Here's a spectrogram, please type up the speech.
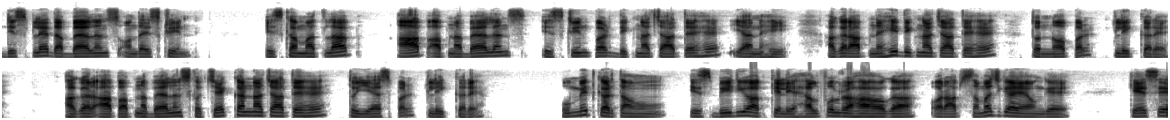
display the balance on the screen इसका मतलब आप अपना बैलेंस स्क्रीन पर दिखना चाहते हैं या नहीं? अगर आप नहीं दिखना चाहते हैं तो नो पर क्लिक करें। अगर आप अपना बैलेंस को चेक करना चाहते हैं तो यस पर क्लिक करें। उम्मीद करता हूँ इस वीडियो आपके लिए हेल्पफुल रहा होगा और आप समझ गए होंगे कैसे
